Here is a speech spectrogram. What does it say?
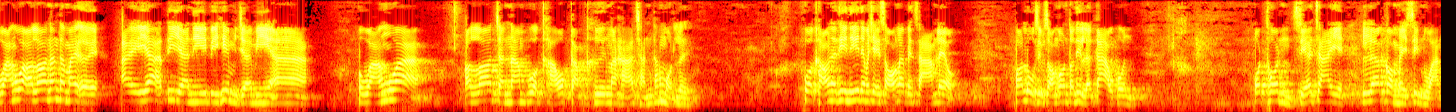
หวังว่าอัลลอฮ์นั้นทำไมเอ่ยไอยะติยานีบิฮิมจะมีอา หวังว่าอัลลอฮ์จะนำพวกเขากลับคืนมาหาฉันทั้งหมดเลย พวกเขาในที่นี้เนี่ยไม่ใช่สองแล้วเป็นสามแล้ว เพราะลูกสิบสองคนตอนนี้เหลือเก้าคน อดทนเสียใจแล้วก็ไม่สิ้นหวัง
